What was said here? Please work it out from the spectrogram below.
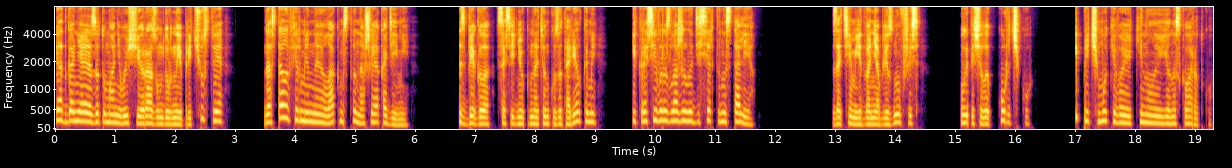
и, отгоняя затуманивающие разум дурные предчувствия, достала фирменное лакомство нашей академии. Сбегала в соседнюю комнатенку за тарелками и красиво разложила десерты на столе. Затем, едва не облизнувшись, вытащила курочку, причмокивая, кинула ее на сковородку.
